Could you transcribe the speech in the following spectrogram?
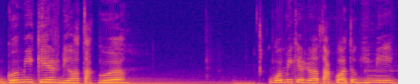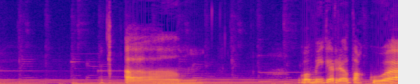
gue mikir di otak gue gue mikir di otak gue tuh gini. Um, gue mikir di otak gue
